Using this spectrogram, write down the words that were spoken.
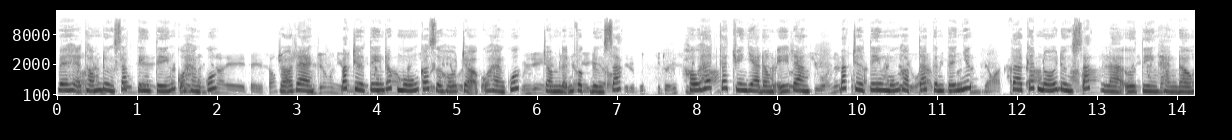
về hệ thống đường sắt tiên tiến của Hàn Quốc. Rõ ràng, Bắc Triều Tiên rất muốn có sự hỗ trợ của Hàn Quốc trong lĩnh vực đường sắt. Hầu hết các chuyên gia đồng ý rằng Bắc Triều Tiên muốn hợp tác kinh tế nhất và kết nối đường sắt là ưu tiên hàng đầu.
